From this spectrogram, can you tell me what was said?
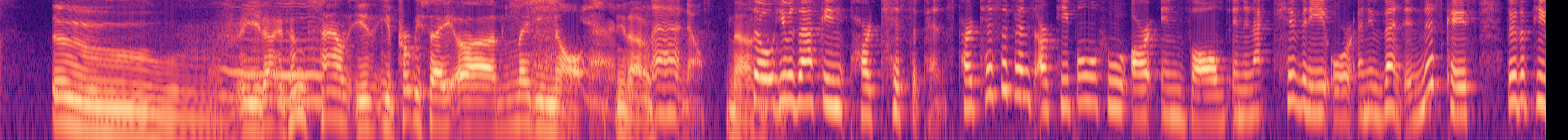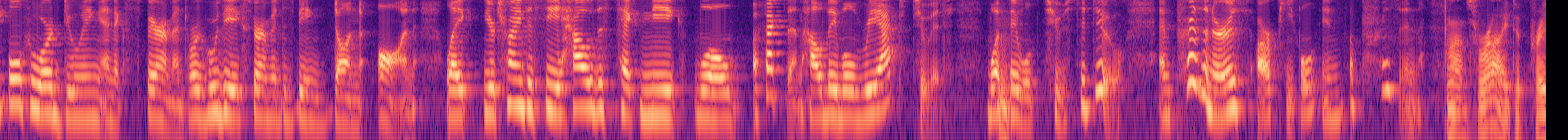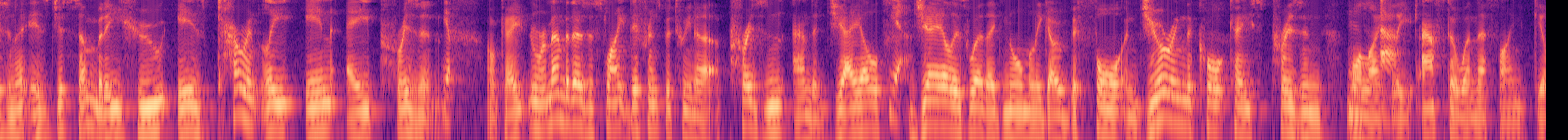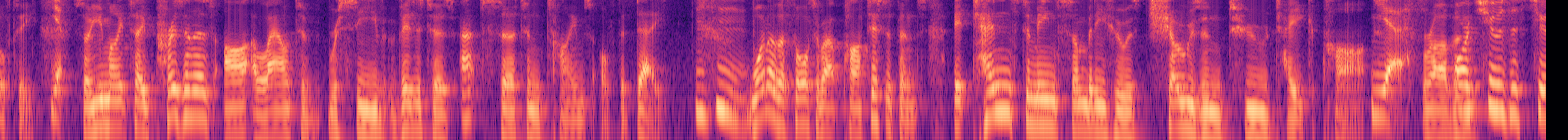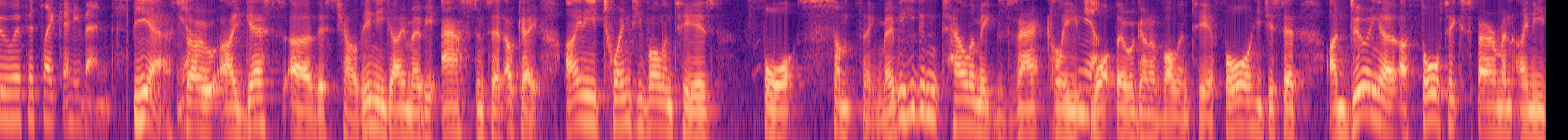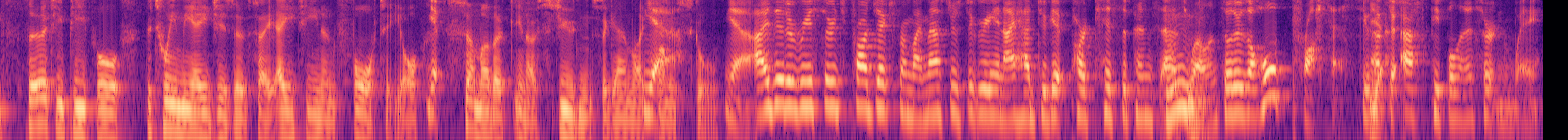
Ooh, you don't, it doesn't sound. You, you'd probably say uh, maybe not. You know, Uh, no. No. So he was asking participants. Participants are people who are involved in an activity or an event. In this case, they're the people who are doing an experiment or who the experiment is being done on. Like you're trying to see how this technique will affect them, how they will react to it, what Hmm. they will choose to do. And prisoners are people in a prison. that's right. A prisoner is just somebody who is currently in a prison. Yep. Okay. Remember, there's a slight difference between a, a prison and a jail. Yeah. Jail is where they'd normally go before and during the court case. Prison, more Is likely after. after when they're found guilty. Yep. So you might say prisoners are allowed to receive visitors at certain times of the day. Mm-hmm. One other thought about participants it tends to mean somebody who has chosen to take part. Yes. Rather or chooses to if it's like an event. yeah, so I guess uh, this Cialdini guy maybe asked and said, okay, I need 20 volunteers for something. Maybe he didn't tell them exactly Yeah. what they were going to volunteer for. He just said, I'm doing a, a thought experiment. I need 30 people between the ages of, say, 18 and 40, or Yep. some other, you know, students again, like from his school. Yeah, I did a research project for my master's degree and I had to get participants as mm. well. And so there's a whole process. You have. Yes. to ask people in a certain way.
